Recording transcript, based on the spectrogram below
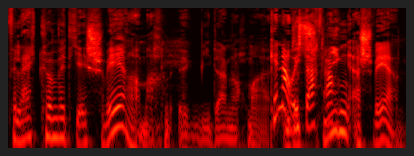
vielleicht können wir die schwerer machen irgendwie da nochmal. Genau, ich das dachte auch- Fliegen erschweren.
